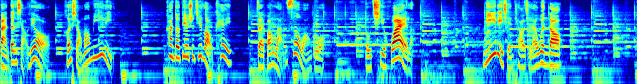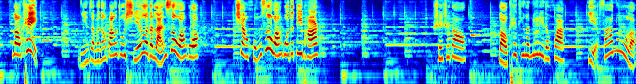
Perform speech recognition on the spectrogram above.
板凳小六和小猫咪咪看到电视机老 K 在帮蓝色王国，都气坏了。咪咪先跳起来问道：“老 K，您怎么能帮助邪恶的蓝色王国？”抢红色王国的地盘儿谁知道，老 K 听了米莉的话，也发怒了。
